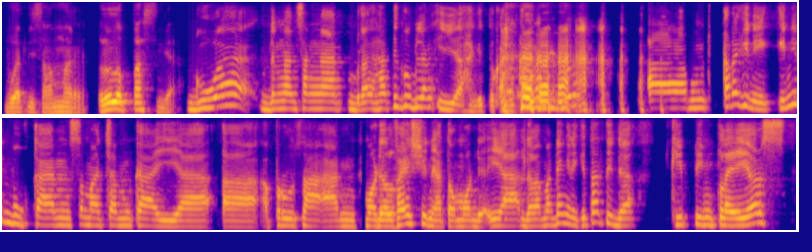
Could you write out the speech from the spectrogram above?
buat di summer. Lu lepas nggak? Gua dengan sangat berat hati gue bilang iya gitu kan. Karena jujur, um, karena gini, ini bukan semacam kayak uh, perusahaan model fashion ya, atau model ya dalam artian gini kita tidak keeping players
